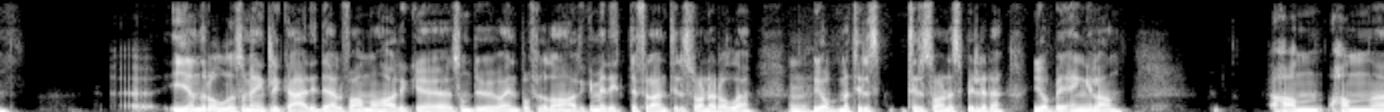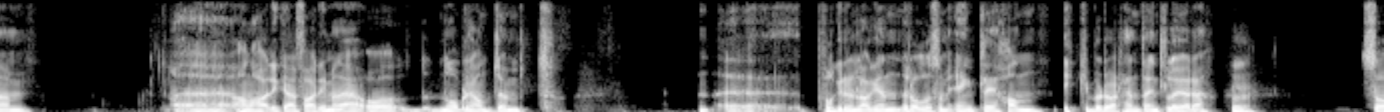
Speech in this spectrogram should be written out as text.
eh, i en rolle som egentlig ikke er ideell for han. Han har ikke, som du var inne på, Frode, han har ikke meritter fra en tilsvarende rolle. Jobbe med tils, tilsvarende spillere, jobbe i England. Han, han, øh, han har ikke erfaring med det, og nå blir han dømt øh, på grunnlag av en rolle som egentlig han ikke burde vært henta inn til å gjøre. Mm. Så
